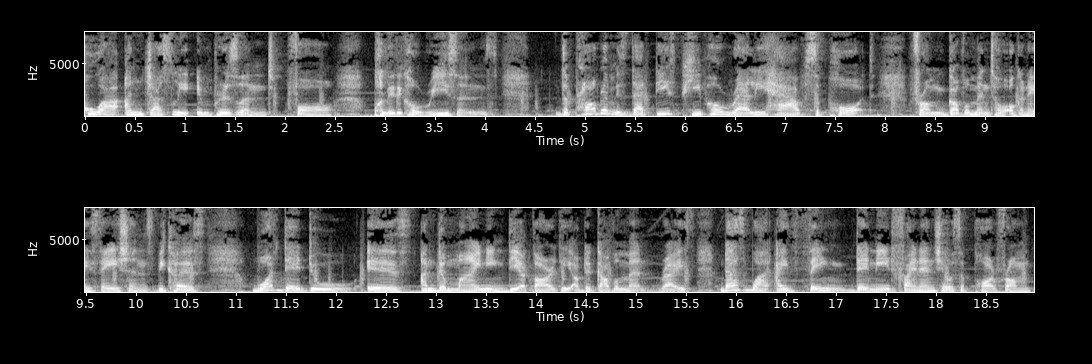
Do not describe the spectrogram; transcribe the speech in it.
who are unjustly imprisoned for political reasons. The problem is that these people rarely have support from governmental organizations because what they do is undermining the authority of the government, right? That's why I think they need financial support from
